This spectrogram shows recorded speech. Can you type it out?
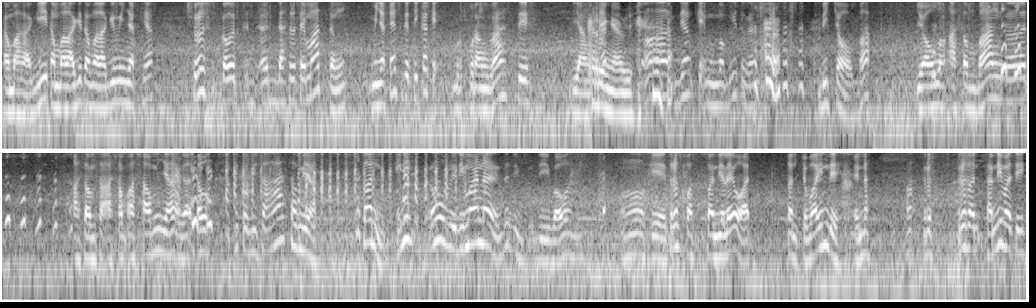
tambah lagi tambah lagi tambah lagi minyaknya. Terus kalau eh, udah selesai mateng minyaknya seketika kayak berkurang drastis yang Kering ya, Bi? Ah, dia kayak menguap gitu kan. Dicoba. Ya Allah asam banget. Asam asam asamnya nggak tahu. Ini kok bisa asam ya? San ini kamu beli di mana? Itu di, di bawah. Nih oh, oke. Terus pas Sandi lewat San cobain deh. Enak. Ah, terus terus San- Sandi masih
